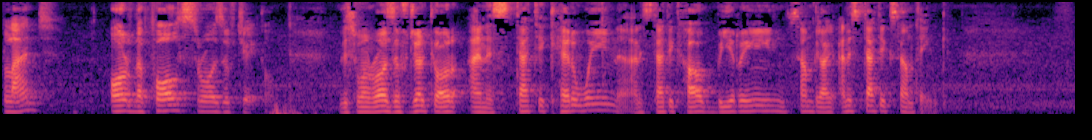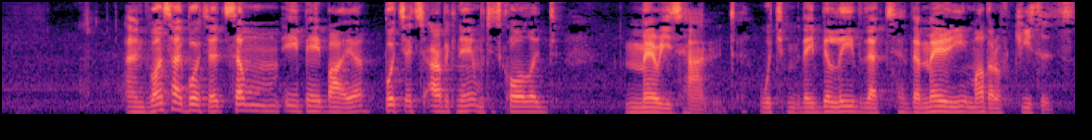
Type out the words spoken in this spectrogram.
plant or the false rose of Jericho. This one rose of Jericho or anesthetic heroin, anesthetic heroin, something like anesthetic something. And once I bought it, some eBay buyer put its Arabic name, which is called Mary's Hand. which they believe that the Mary, mother of Jesus,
